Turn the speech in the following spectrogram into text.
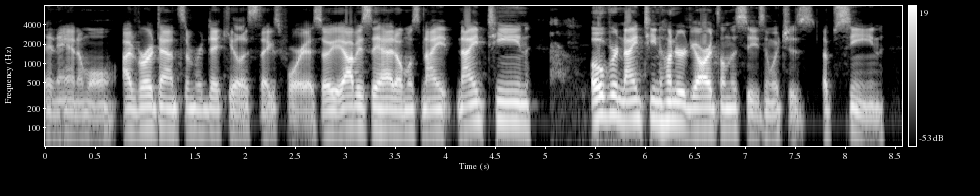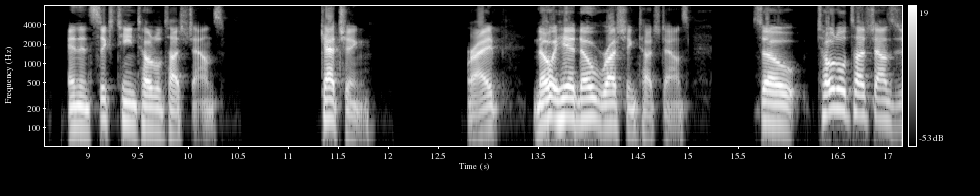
an animal. I've wrote down some ridiculous things for you. So he obviously had almost ni- 19 over 1900 yards on the season, which is obscene, and then 16 total touchdowns. Catching, right? No, he had no rushing touchdowns. So total touchdowns,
